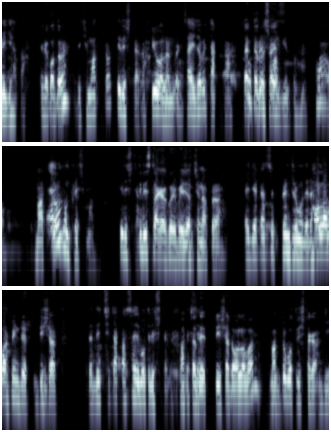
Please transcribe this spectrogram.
মেগি হাতা। এটা কত দিচ্ছি মাত্র তিরিশ টাকা। কি বলেন ভাই? সাইজ হবে চারটা। চারটা করে ফ্রেশ মাল size? কিন্তু হ্যাঁ। ওয়াও মাত্র একদম ফ্রেশ মাল তিরিশ টাকা। তিরিশ টাকা করে পেয়ে যাচ্ছেন আপনারা। এই যেটা আছে প্রিন্টের মধ্যে অল ওভার প্রিন্টের টি শার্ট এটা দিচ্ছি চারটা সাইজ বত্রিশ টাকা। বাচ্চাদের টি শার্ট অল ওভার মাত্র বত্রিশ টাকা। জি।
